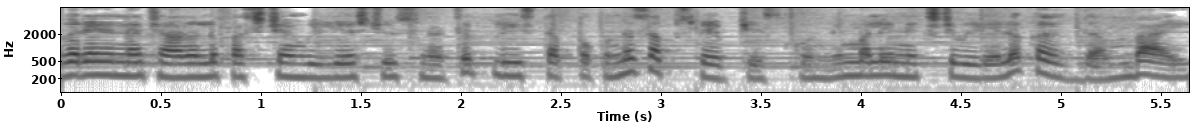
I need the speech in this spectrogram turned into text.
ఎవరైనా నా ఛానల్లో ఫస్ట్ టైం వీడియోస్ చూసినట్లయితే ప్లీజ్ తప్పకుండా సబ్స్క్రైబ్ చేసుకోండి. మళ్ళీ నెక్స్ట్ వీడియోలో కలుద్దాం. బాయ్.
